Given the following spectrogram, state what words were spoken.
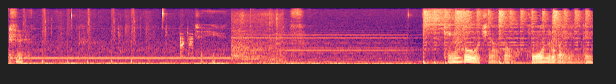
이제 갱도 지나서 공원으로 가야 되는데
